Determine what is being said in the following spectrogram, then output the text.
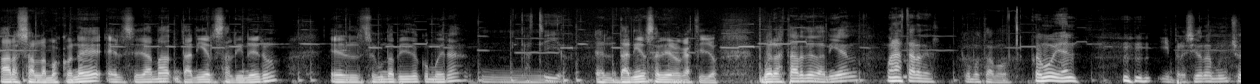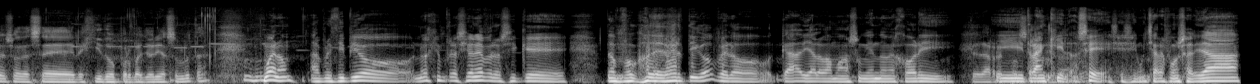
Ahora charlamos con él, él se llama Daniel Salinero, el segundo apellido ¿cómo era? Mm, Castillo. El Daniel Salinero Castillo. Buenas tardes, Daniel. Buenas tardes. ¿Cómo estamos? Pues muy bien. ¿Impresiona mucho eso de ser elegido por mayoría absoluta? Bueno, al principio no es que impresione, pero sí que da un poco de vértigo, pero cada día lo vamos asumiendo mejor y, y tranquilo. Sí, sí, sí, mucha responsabilidad.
